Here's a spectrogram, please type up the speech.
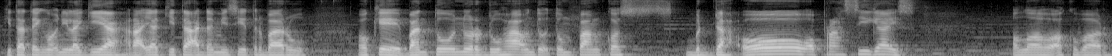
Kita tengok ni lagi ya. Rakyat kita ada misi terbaru. Oke okay, bantu Nur Duha untuk tumpang kos bedah Oh operasi guys Allahu Akbar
